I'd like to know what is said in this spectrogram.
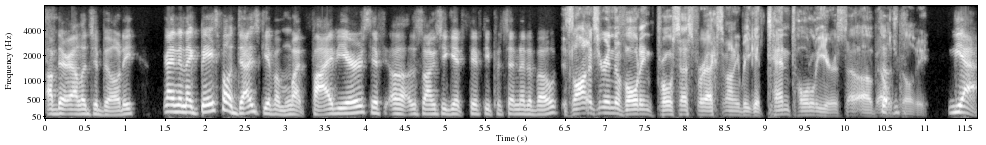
of their eligibility and then like baseball does give them what five years if uh, as long as you get 50% of the vote As long as you're in the voting process for X amount, you get ten total years of So- eligibility. yeah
